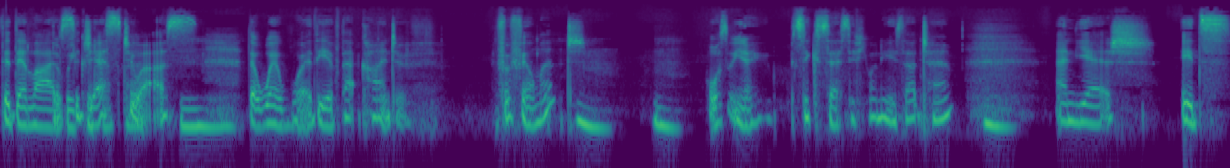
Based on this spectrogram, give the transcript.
that their lives have suggest to us that we're worthy of that kind of fulfillment. Also you know success if you want to use that term. And yet it's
